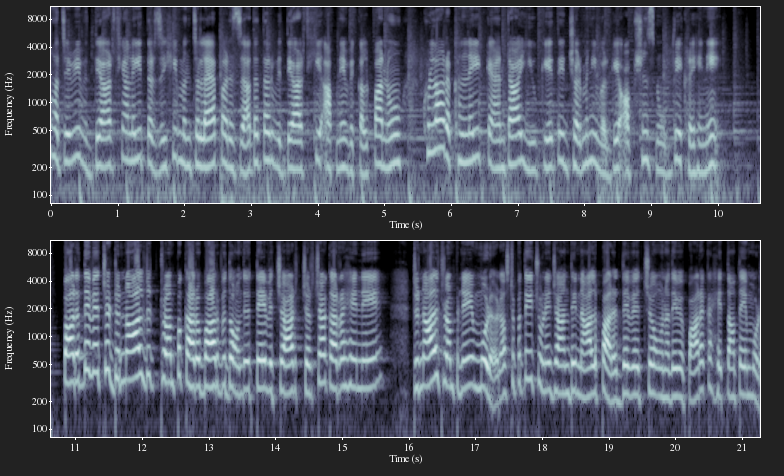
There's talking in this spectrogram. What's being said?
ਹਜੇ ਵੀ ਵਿਦਿਆਰਥੀਆਂ ਲਈ ਤਰਜੀਹੀ ਮੰਜ਼ਿਲ ਹੈ ਪਰ ਜ਼ਿਆਦਾਤਰ ਵਿਦਿਆਰਥੀ ਆਪਣੇ ਵਿਕਲਪਾਂ ਨੂੰ ਖੁੱਲ੍ਹਾ ਰੱਖਣ ਲਈ ਕੈਨੇਡਾ, ਯੂਕੇ ਤੇ ਜਰਮਨੀ ਵਰਗੇ ਆਪਸ਼ਨਸ ਨੂੰ ਵੇਖ ਰਹੇ ਨੇ। ਭਾਰਤ ਦੇ ਵਿੱਚ ਡੋਨਾਲਡ ਟਰੰਪ ਕਾਰੋਬਾਰ ਵਧਾਉਣ ਦੇ ਉੱਤੇ ਵਿਚਾਰ ਚਰਚਾ ਕਰ ਰਹੇ ਨੇ। ਡੋਨਾਲਡ ਟਰੰਪ ਨੇ ਮੁੜ ਰਾਸ਼ਟਰਪਤੀ ਚੁਣੇ ਜਾਣ ਦੇ ਨਾਲ ਭਾਰਤ ਦੇ ਵਿੱਚ ਉਹਨਾਂ ਦੇ ਵਪਾਰਕ ਹਿੱਤਾਂ ਤੇ ਮੁੜ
